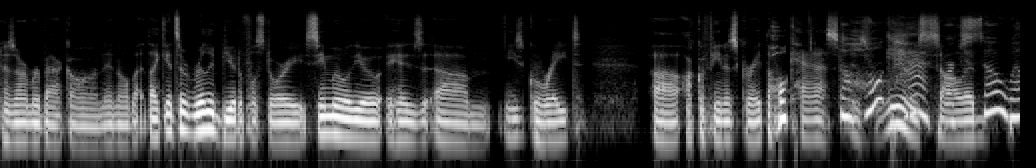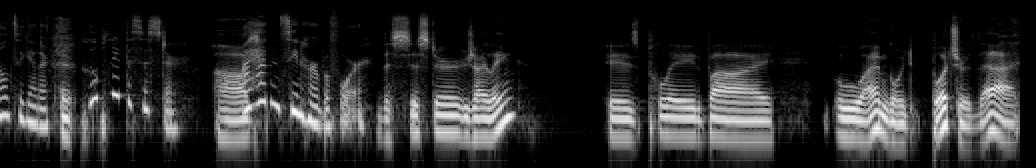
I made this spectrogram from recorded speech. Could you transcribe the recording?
his armor back on and all that. Like it's a really beautiful story. Simu Liu, his um, he's great. Uh, Awkwafina's great. The whole cast the whole really cast solid. worked so well together. It- Who played the sister? uh, I hadn't seen her before. the sister Xialing is played by. Oh, I am going to butcher that.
